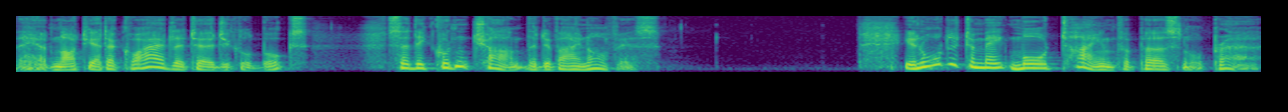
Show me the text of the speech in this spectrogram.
They had not yet acquired liturgical books, so they couldn't chant the divine office. In order to make more time for personal prayer,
